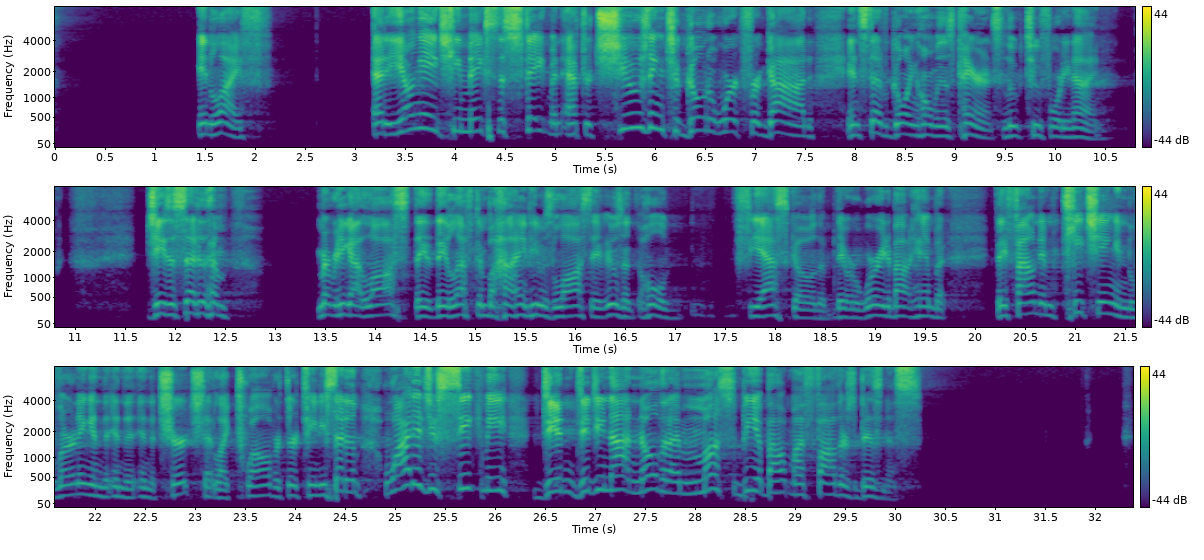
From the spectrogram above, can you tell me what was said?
in life. At a young age, he makes the statement after choosing to go to work for God instead of going home with his parents, Luke 2:49. Jesus said to them, remember he got lost, they, they left him behind, he was lost. It was a whole fiasco. They were worried about him, but they found him teaching and learning in the, in, the, in the church at like 12 or 13. He said to them, Why did you seek me? Did, did you not know that I must be about my father's business?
